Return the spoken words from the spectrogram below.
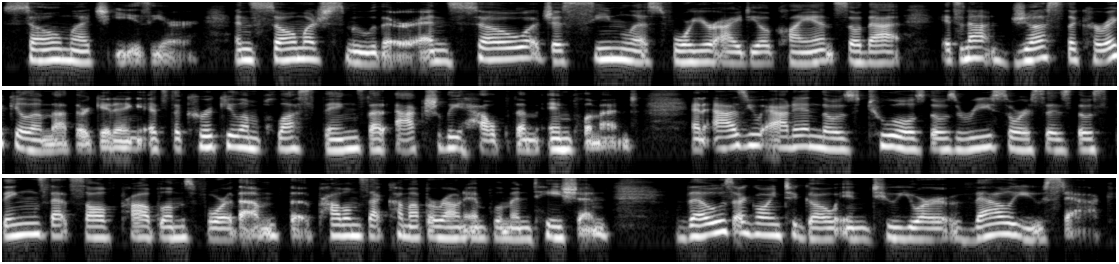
so much easier and so much smoother and so just seamless for your ideal clients so that it's not just the curriculum that they're getting, it's the curriculum curriculum plus things that actually help them implement. And as you add in those tools, those resources, those things that solve problems for them, the problems that come up around implementation, those are going to go into your value stack.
